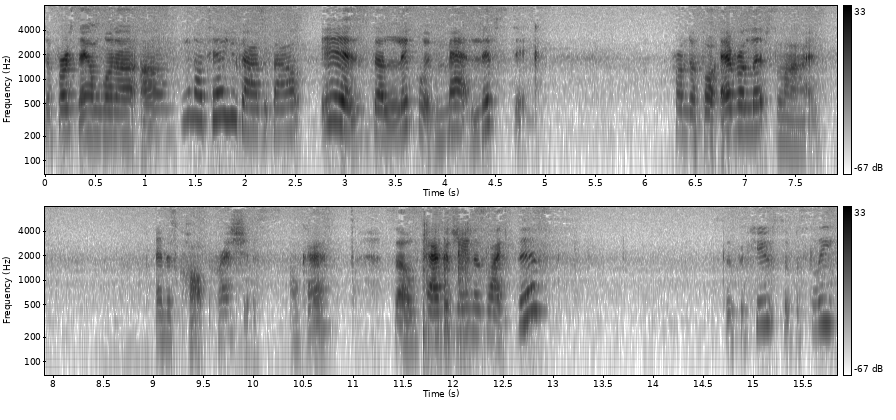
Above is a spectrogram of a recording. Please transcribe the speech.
the first thing I'm going to, um, you know, tell you guys about is the liquid matte lipstick from the Forever Lips line. And it's called Precious, okay? So packaging is like this. Super cute, super sleek.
